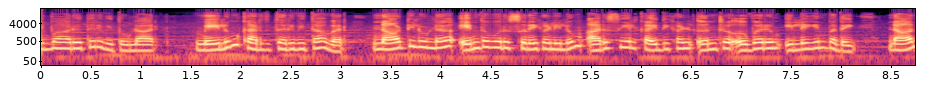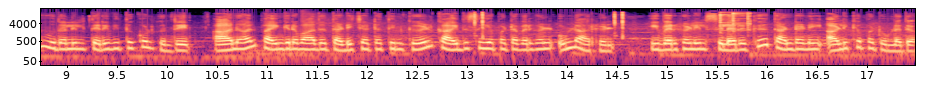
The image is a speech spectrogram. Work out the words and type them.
இவ்வாறு தெரிவித்துள்ளார். மேலும் கருத்து தெரிவித்த அவர் நாட்டில் உள்ள எந்த ஒரு சிறைகளிலும் அரசியல் கைதிகள் என்று எவரும் இல்லை என்பதை நான் முதலில் தெரிவித்துக் கொள்கின்றேன். ஆனால் பயங்கரவாத தடைச்சட்டத்தின் கீழ் கைது செய்யப்பட்டவர்கள் உள்ளார்கள். இவர்களில் சிலருக்கு தண்டனை அளிக்கப்பட்டுள்ளது.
